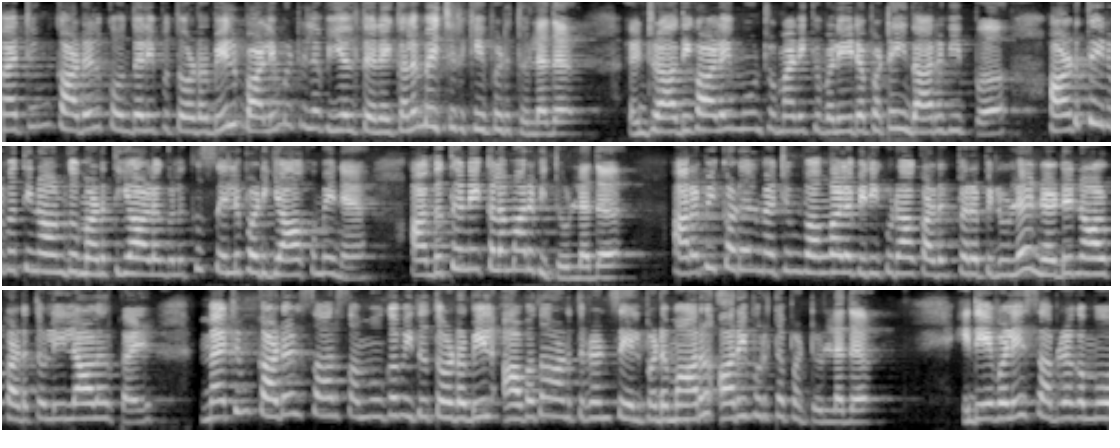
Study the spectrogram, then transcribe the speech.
மற்றும் கடல் கொந்தளிப்பு தொடர்பில் வளிமண்டலவியல் திணைக்களம் எச்சரிக்கை விடுத்துள்ளது இன்று அதிகாலை மூன்று மணிக்கு வெளியிடப்பட்ட இந்த அறிவிப்பு அடுத்த இருபத்தி நான்கு மணித்தியாலங்களுக்கு செல்லுபடியாகும் என அந்த திணைக்களம் அறிவித்துள்ளது. அரபிக்கடல் மற்றும் வங்காள விரிகுடா கடற்பரப்பில் உள்ள நெடுநாள் கடத்தொழிலாளர்கள் மற்றும் கடல்சார் சமூகம் இது தொடர்பில் அவதானத்துடன் செயல்படுமாறு அறிவுறுத்தப்பட்டுள்ளது. இதேவேளை சபரகமுவ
